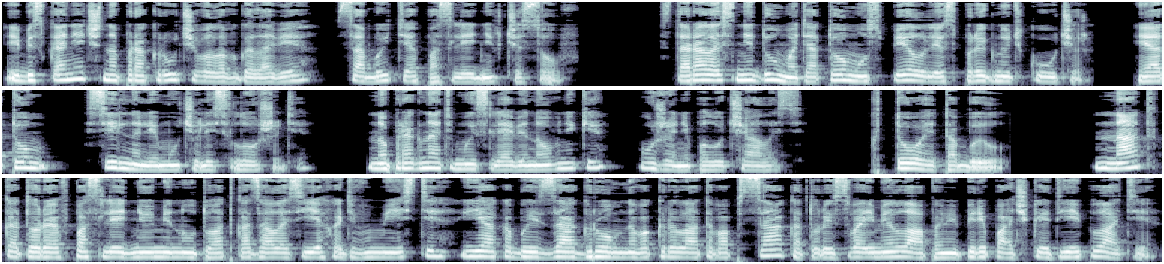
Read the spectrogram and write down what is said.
и бесконечно прокручивала в голове события последних часов. Старалась не думать о том, успел ли спрыгнуть кучер, и о том, сильно ли мучились лошади. Но прогнать мысли о виновнике уже не получалось. Кто это был? Над, которая в последнюю минуту отказалась ехать вместе, якобы из-за огромного крылатого пса, который своими лапами перепачкает ей платье.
